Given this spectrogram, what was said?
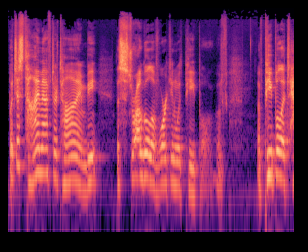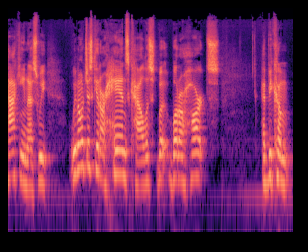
but just time after time, be the struggle of working with people, of, of people attacking us. We, we don't just get our hands calloused, but, but our hearts have become,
